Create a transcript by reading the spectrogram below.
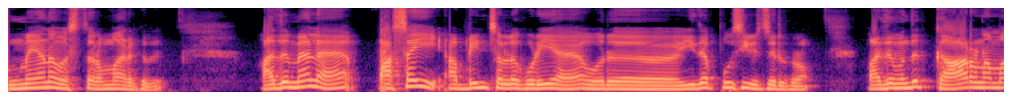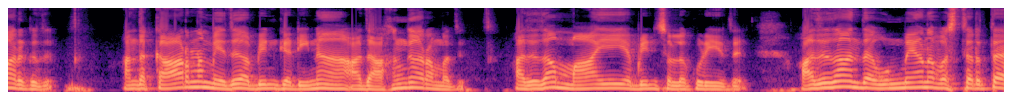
உண்மையான வஸ்திரமாக இருக்குது. அது மேலே பசை அப்படின்னு சொல்லக்கூடிய ஒரு இதை பூசி வச்சுருக்குறோம். அது வந்து காரணமாக இருக்குது. அந்த காரணம் எது அப்படின்னு கேட்டிங்கன்னா அது அகங்காரம் அது. அதுதான் மாயை அப்படின்னு சொல்லக்கூடியது. அதுதான் அந்த உண்மையான வஸ்திரத்தை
